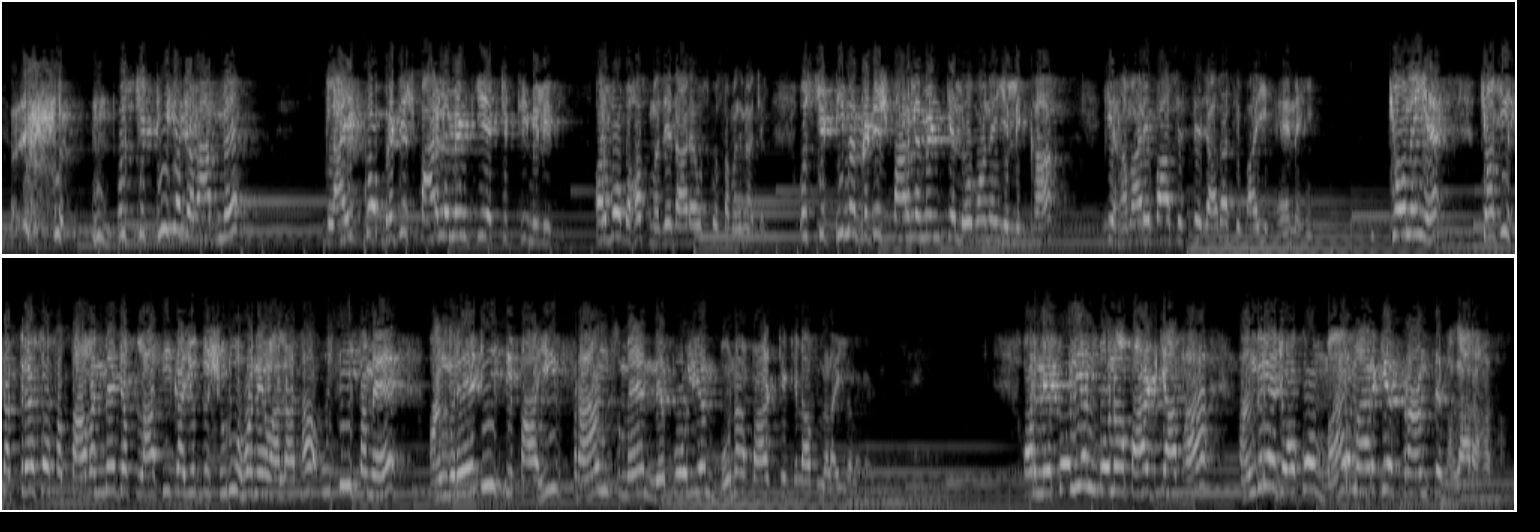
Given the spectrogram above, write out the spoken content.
उस चिट्ठी के जवाब में क्लाइव को ब्रिटिश पार्लियामेंट की एक चिट्ठी मिली थी। और वो बहुत मज़ेदार है, उसको समझना चाहिए। उस चिट्ठी में ब्रिटिश पार्लियामेंट के लोगों ने ये लिखा कि हमारे पास इससे ज़्यादा सिपाही है नहीं। क्यों नहीं है? क्योंकि सत्रह सौ सत्तावन में जब प्लासी का युद्ध शुरू होने वाला था, उसी समय अंग्रेज़ी सिपाही फ्रांस में नेपोलियन बोनापार्ट के खिलाफ लड़ाई लड़ रहे थे। और नेपोलियन बोनापार्ट क्या था? अंग्रेज़ों को मार मार के फ्रांस से भगा रहा था।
